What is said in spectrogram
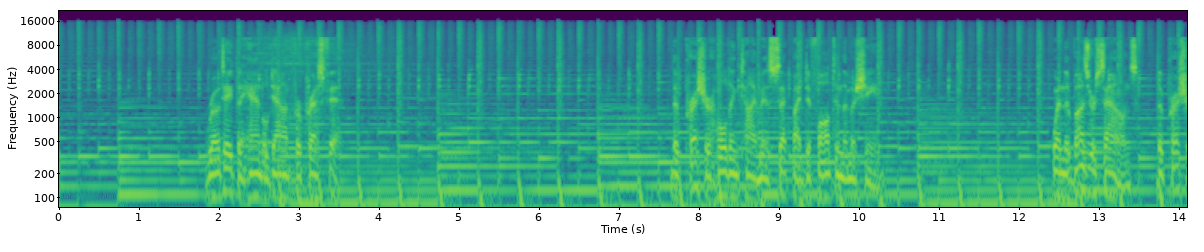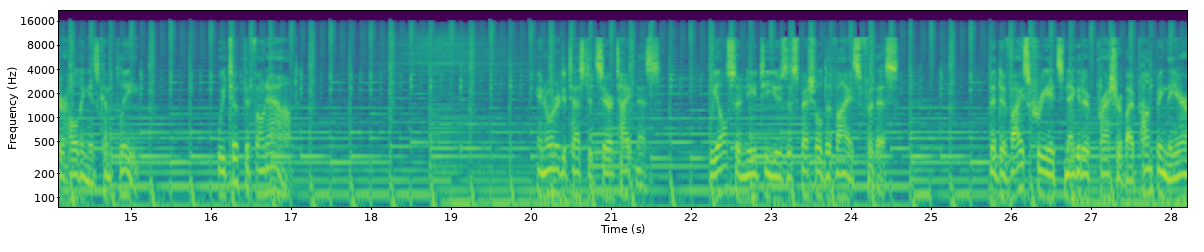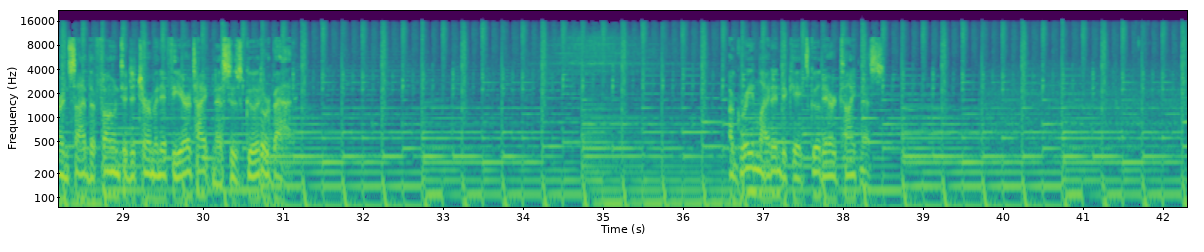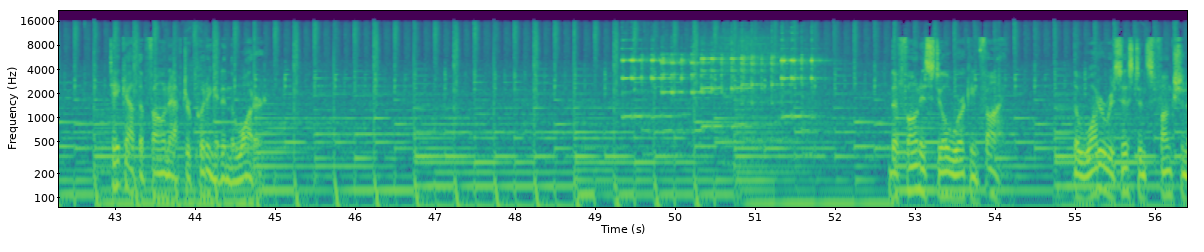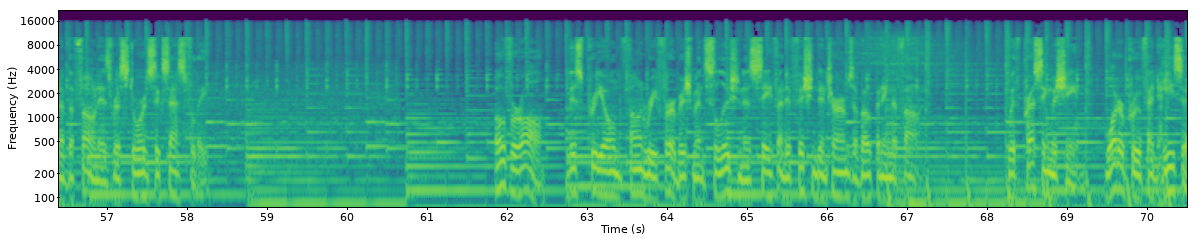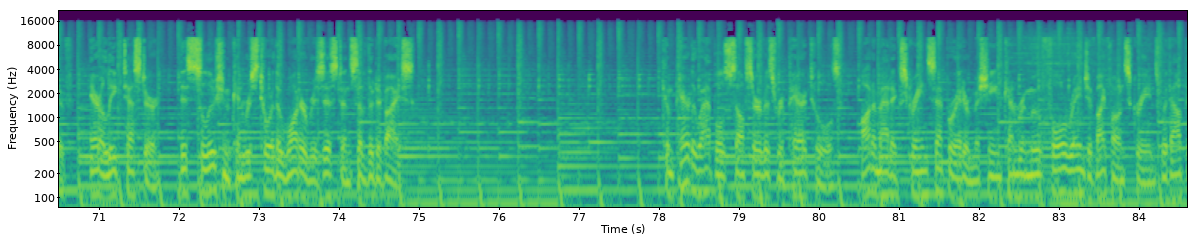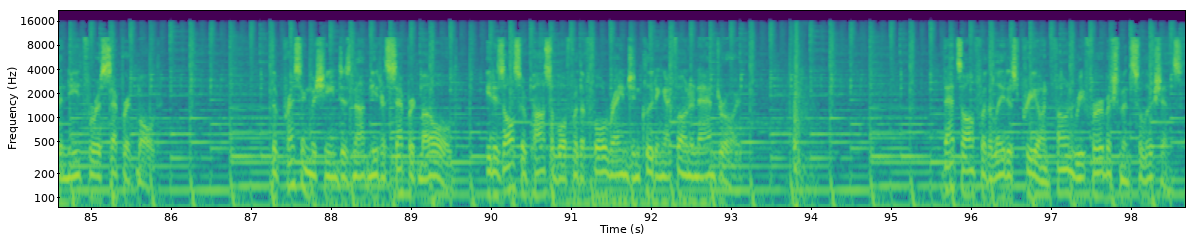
rotate the handle down for press fit. The pressure holding time is set by default in the machine. When the buzzer sounds, the pressure holding is complete. We took the phone out. In order to test its airtightness, we also need to use a special device for this. The device creates negative pressure by pumping the air inside the phone to determine if the airtightness is good or bad. A green light indicates good air tightness. Take out the phone after putting it in the water. The phone is still working fine. The water resistance function of the phone is restored successfully. Overall, this pre-owned phone refurbishment solution is safe and efficient in terms of opening the phone. With pressing machine, waterproof adhesive, air leak tester, this solution can restore the water resistance of the device. Compared to Apple's self-service repair tools, automatic screen separator machine can remove full range of iPhone screens without the need for a separate mold. The pressing machine does not need a separate mold, it is also possible for the full range including iPhone and Android. That's all for the latest pre-owned phone refurbishment solutions.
